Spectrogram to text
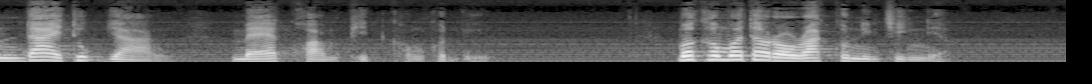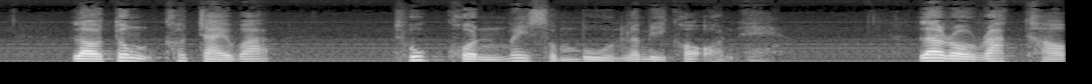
นได้ทุกอย่างแม้ความผิดของคนอื่น เมื่อคำว่าถ้าเรารักคนจริง ๆ เนี่ย เราต้องเข้าใจว่าทุกคนไม่สมบูรณ์และมีข้ออ่อนแอ และเรารักเขา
